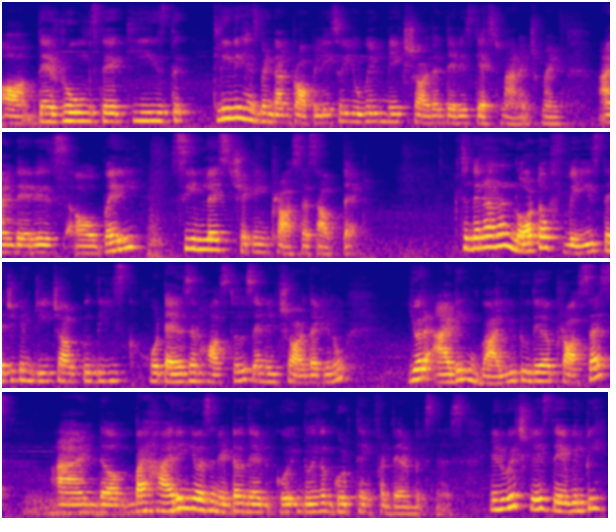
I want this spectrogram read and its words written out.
uh, their rooms their keys the cleaning has been done properly so you will make sure that there is guest management and there is a very seamless checking process out there. So there are a lot of ways that you can reach out to these hotels and hostels and ensure that you know you're adding value to their process and uh, by hiring you as an intern they're doing a good thing for their business. In which case they will be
